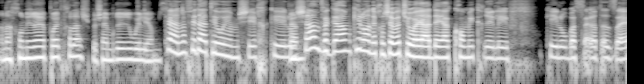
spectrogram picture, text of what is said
אנחנו נראה פרויקט חדש בשם רירי וויליאמס. כן, לפי דעתי הוא ימשיך כאילו כן. שם, וגם כאילו אני חושבת שהוא היה די ה comic relief, כאילו בסרט הזה.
